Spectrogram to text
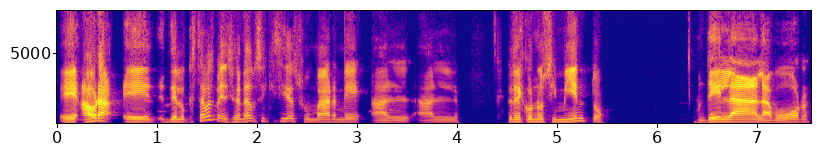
Eh, ahora, eh, de lo que estabas mencionando, sí quisiera sumarme al, al reconocimiento de la labor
